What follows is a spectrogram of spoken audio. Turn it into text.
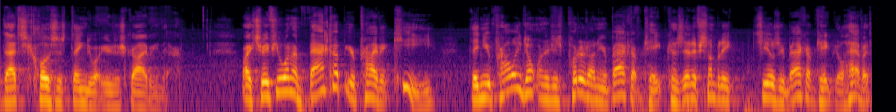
that's the closest thing to what you're describing there. All right, so if you want to back up your private key, then you probably don't want to just put it on your backup tape because then if somebody steals your backup tape, you'll have it.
